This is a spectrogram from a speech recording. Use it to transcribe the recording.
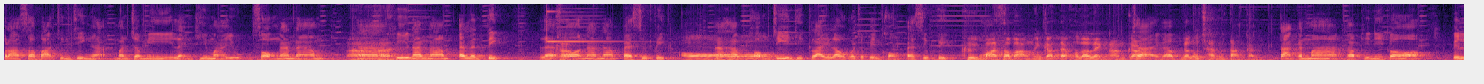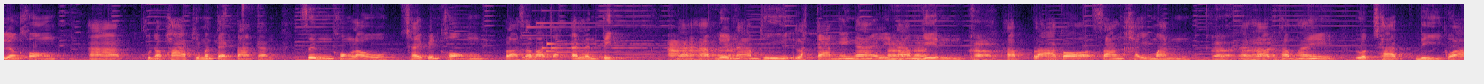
ปลาซาบะจริงๆอะมันจะมีแหล่งที่มาอยู่ 2 หน้าน้ำอ่าอ่าฮะคือหน้าน้ำแอตแลนติก และครับก็หน้าน้ำแปซิฟิกอ๋อ นะครับของจีนที่ใกล้เราก็จะเป็นของแปซิฟิกคือปลาซาบะเหมือนกันแต่คนละแหล่งน้ำกันใช่ครับ แล้วรสชาติมันต่างกัน ต่างกันมากครับ ทีนี้ก็เป็นเรื่องของอาคุณภาพที่มันแตกต่างกัน ซึ่งของเราใช้เป็นของปลาซาบะจากแอตแลนติกอ่านนะครับด้วยน้ำที่หลักการง่าย ๆ เลยอ่าฮะน้ำเย็นครับครับปลาก็สร้างไขมันอ่าฮะนะครับทำให้รสชาติดีกว่า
